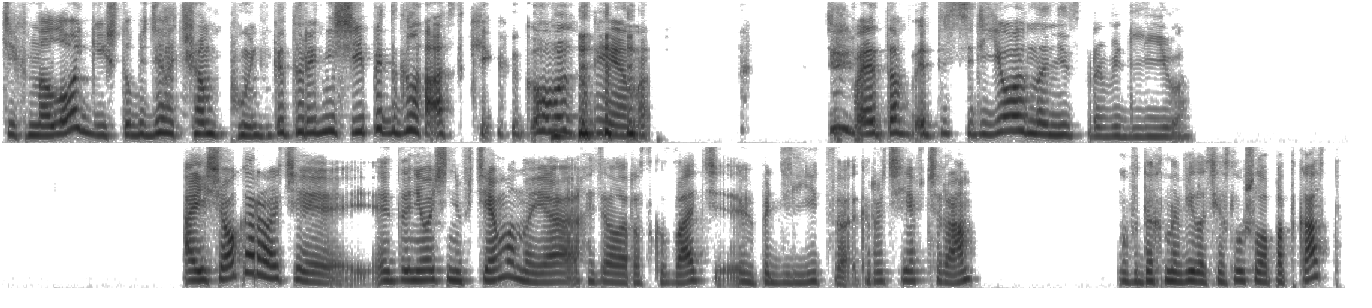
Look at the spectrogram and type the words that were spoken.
технологии, чтобы сделать шампунь, который не щипит глазки? Какого хрена? Типа, это, это серьезно несправедливо. А еще, короче, это не очень в тему, но я хотела рассказать, э, поделиться. Короче, я вчера вдохновилась, я слушала подкаст,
